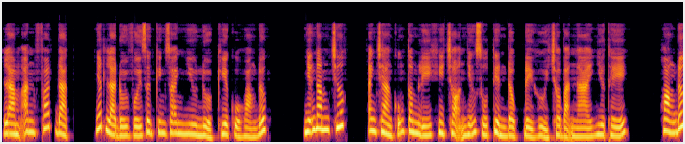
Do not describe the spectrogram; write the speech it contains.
làm ăn phát đạt, nhất là đối với dân kinh doanh như nửa kia của Hoàng Đức. Những năm trước, anh chàng cũng tâm lý khi chọn những số tiền độc để gửi cho bạn gái như thế. Hoàng Đức,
